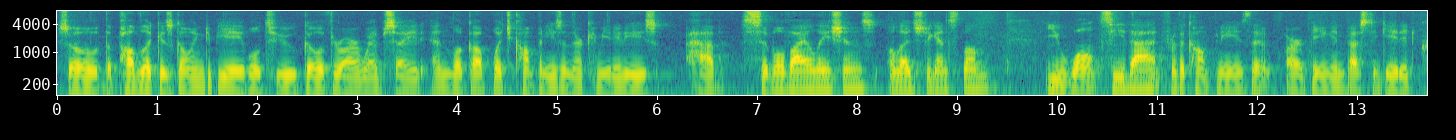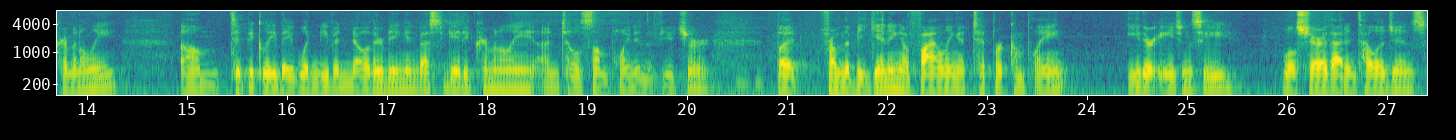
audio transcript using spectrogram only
So the public is going to be able to go through our website and look up which companies in their communities have civil violations alleged against them. You won't see that for the companies that are being investigated criminally. Um, typically, they wouldn't even know they're being investigated criminally until some point in the future. Mm-hmm. But from the beginning of filing a tip or complaint, either agency will share that intelligence.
